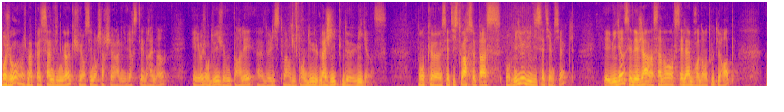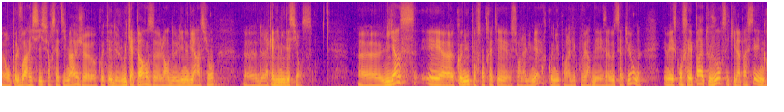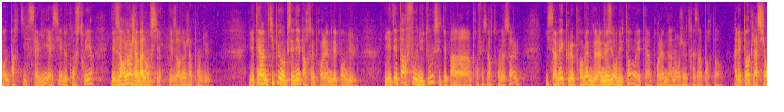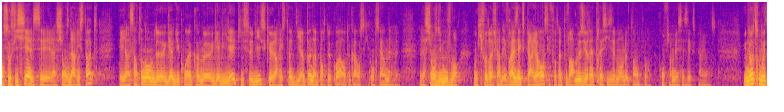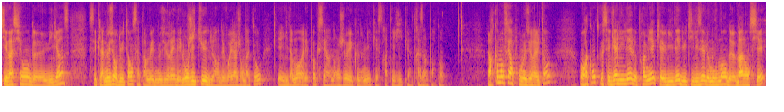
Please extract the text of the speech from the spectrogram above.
bonjour, je m'appelle San Vingok, je suis enseignant-chercheur à l'université de Rennes et aujourd'hui je vais vous parler euh, de l'histoire du pendule magique de Huygens. Donc euh, cette histoire se passe au milieu du XVIIe siècle et Huygens est déjà un savant célèbre dans toute l'Europe. Euh, on peut le voir ici sur cette image aux côtés de Louis XIV lors de l'inauguration de l'Académie des sciences. Huygens est connu pour son traité sur la lumière, connu pour la découverte des anneaux de Saturne, mais ce qu'on ne sait pas toujours, c'est qu'il a passé une grande partie de sa vie à essayer de construire des horloges à balancier, des horloges à pendule. Il était un petit peu obsédé par ce problème des pendules. Il n'était pas faux du tout, ce n'était pas un professeur tournesol. Il savait que le problème de la mesure du temps était un problème d'un enjeu très important. À l'époque, la science officielle, c'est la science d'Aristote, et il y a un certain nombre de gars du coin comme euh, Galilée qui se disent qu'Aristote dit un peu n'importe quoi, en tout cas en ce qui concerne euh, la science du mouvement. Donc il faudrait faire des vraies expériences, il faudrait pouvoir mesurer précisément le temps pour confirmer ces expériences. Une autre motivation de Huygens, c'est que la mesure du temps, ça permet de mesurer les longitudes lors des voyages en bateau, et évidemment, à l'époque, c'est un enjeu économique et stratégique très important. Alors comment faire pour mesurer le temps? On raconte que c'est Galilée le premier qui a eu l'idée d'utiliser le mouvement de balancier.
